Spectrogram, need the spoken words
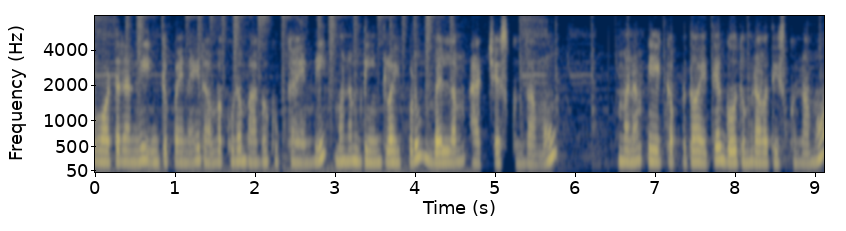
వాటర్ అన్నీ ఇంకిపోయినాయి రవ్వ కూడా బాగా కుక్ అయింది. మనం దీంట్లో ఇప్పుడు బెల్లం యాడ్ చేసుకుందాము. మనం ఏ కప్పుతో అయితే గోధుమ రవ్వ తీసుకున్నామో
